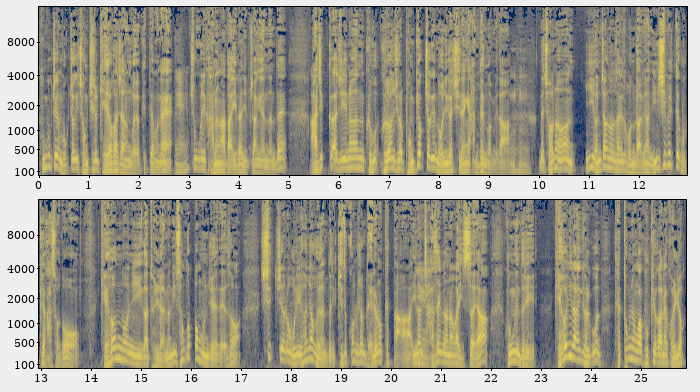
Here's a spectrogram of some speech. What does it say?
궁극적인 목적이 정치를 개혁하자는 거였기 때문에 예. 충분히 가능하다 이런 입장이었는데 아직까지는 그, 그런 식으로 본격적인 논의가 진행이 안 된 겁니다. 음흠. 근데 저는 이 연장선상에서 본다면 21대 국회 가서도 개헌 논의가 되려면 이 선거법 문제에 대해서 실제로 우리 현역 의원들이 기득권을 좀 내려놓겠다 이런 예. 자세 변화가 있어야 국민들이 개헌이라는 게 결국은 대통령과 국회 간의 권력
